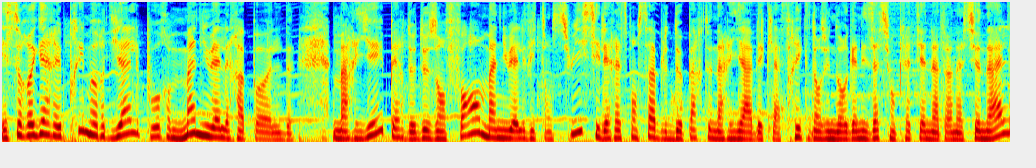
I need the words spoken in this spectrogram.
Et ce regard est primordial pour Manuel Rapold. Marié, père de deux enfants, Manuel vit en Suisse. Il est responsable de partenariat avec l'Afrique dans une organisation chrétienne internationale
